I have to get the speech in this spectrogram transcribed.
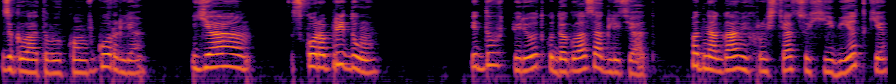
заглатываю ком в горле. «Я... скоро приду». Иду вперед, куда глаза глядят. Под ногами хрустят сухие ветки,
